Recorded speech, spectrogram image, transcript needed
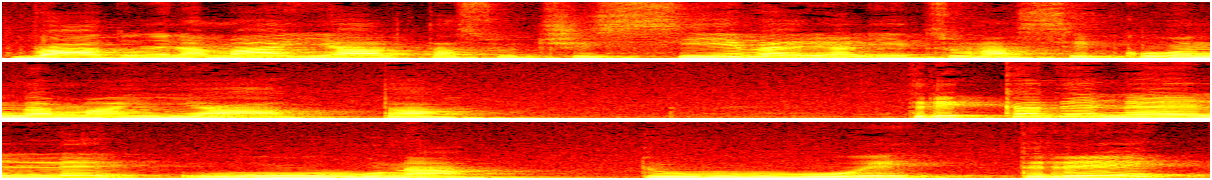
Vado nella maglia alta successiva e realizzo una seconda maglia alta. 3 catenelle 1 2 3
